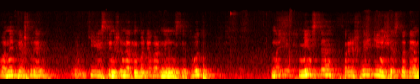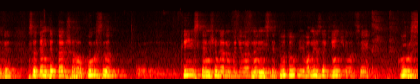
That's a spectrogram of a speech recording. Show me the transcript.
вони пішли в Київський інженерно-будівельний інститут. На їх місце прийшли інші студенти, студенти першого курсу е, Київського інженерно-будівельного інституту, і вони закінчили цей курс,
